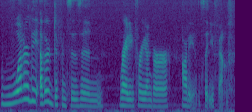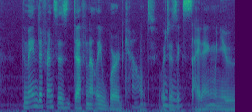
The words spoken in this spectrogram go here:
What are the other differences in writing for a younger audience that you found? The main difference is definitely word count, which is mm-hmm. exciting when you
